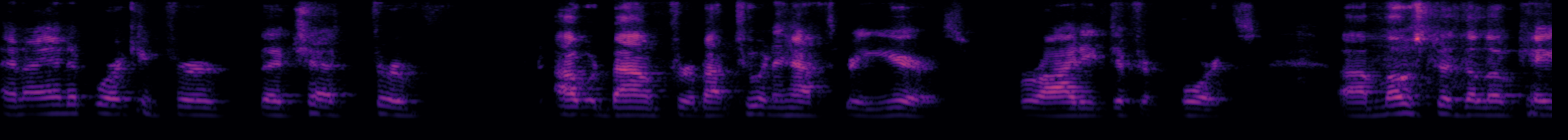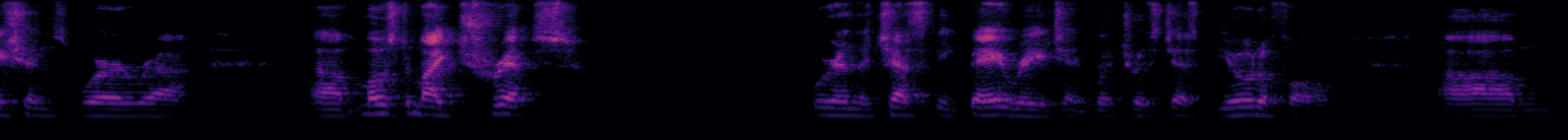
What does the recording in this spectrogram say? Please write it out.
and I ended up working for the for Outward Bound for about two and a half, three years, variety of different ports. Uh, most of the locations were, uh, uh, most of my trips were in the Chesapeake Bay region, which was just beautiful. Um,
